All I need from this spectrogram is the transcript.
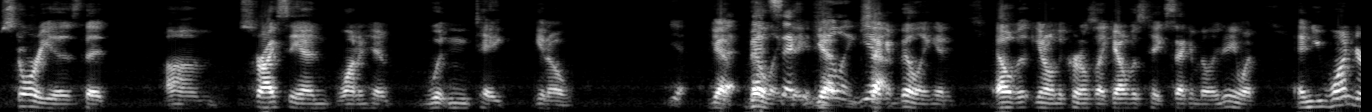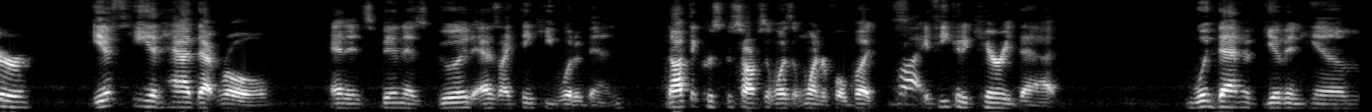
story is that um, Streisand wanted him wouldn't take you know. Yeah. Yeah, That- that billing. second They- yeah, billing, yeah. second billing, and Elvis. You know, and the Colonel's like Elvis takes second billing to anyone, and you wonder if he had had that role and it's been as good as I think he would have been. Not that Kris Kristofferson wasn't wonderful, but Right. if he could have carried that, would that have given him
